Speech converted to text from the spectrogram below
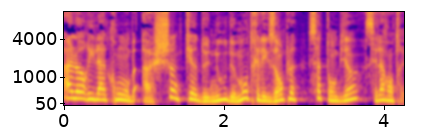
Alors il accombe à chacun de nous de montrer l'exemple. Ça tombe bien, c'est la rentrée.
